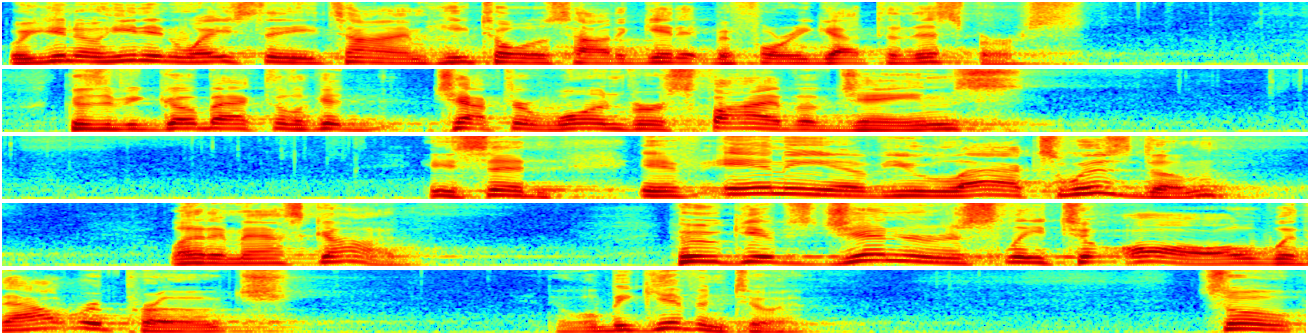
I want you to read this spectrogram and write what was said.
Well, you know, he didn't waste any time. He told us how to get it before he got to this verse. Because if you go back to look at chapter 1, verse 5 of James, he said, If any of you lacks wisdom, let him ask God, who gives generously to all without reproach, it will be given to him. So,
